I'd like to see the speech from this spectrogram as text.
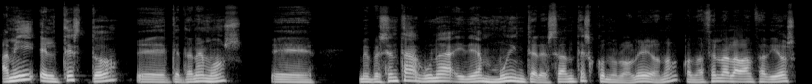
A mí el texto eh, que tenemos eh, me presenta algunas ideas muy interesantes cuando lo leo, ¿no? Cuando hacen la alabanza a Dios,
